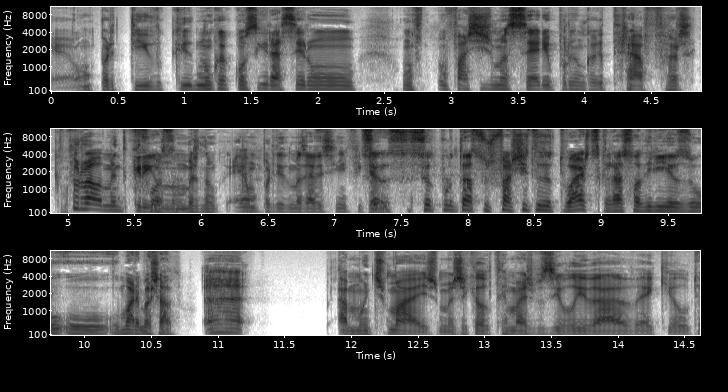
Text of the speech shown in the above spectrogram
É um, é partido que nunca conseguirá ser um, um, um fascismo a sério porque nunca terá força, que provavelmente criam, mas não, é um partido demasiado insignificante. Se, se eu te perguntasse os fascistas atuais, se calhar só dirias o, o, o Mário Machado. Uh, há muitos mais, mas aquele que tem mais visibilidade é aquele que...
